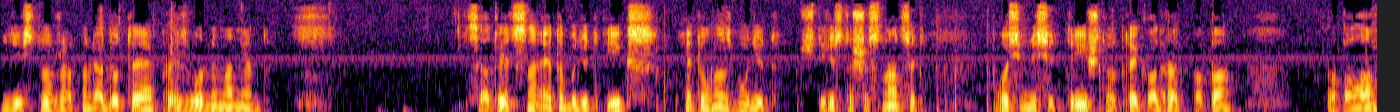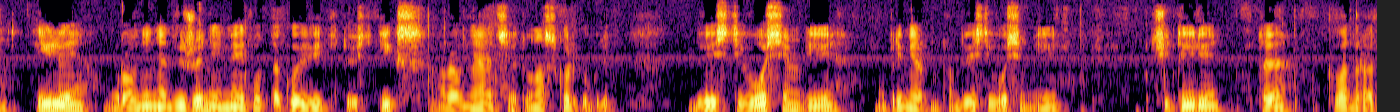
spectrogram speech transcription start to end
Здесь тоже от 0 до t произвольный момент. Соответственно, это будет x. Это у нас будет 416, 83, что t квадрат пополам. Или уравнение движения имеет вот такой вид. То есть x равняется, это у нас сколько будет? 208 и, ну, примерно, там 208 и 4t квадрат.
